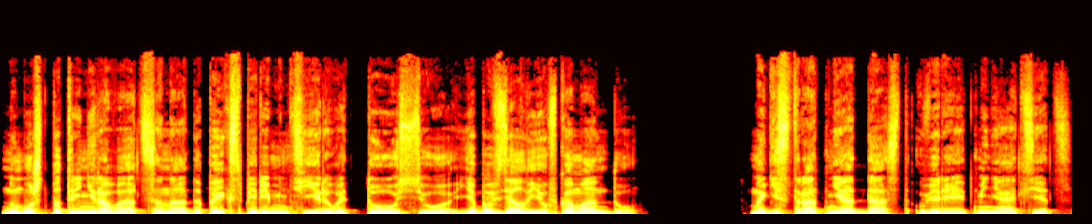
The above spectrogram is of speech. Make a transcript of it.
Ну, может, потренироваться надо, поэкспериментировать, то все. Я бы взял ее в команду. Магистрат не отдаст, уверяет меня отец.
